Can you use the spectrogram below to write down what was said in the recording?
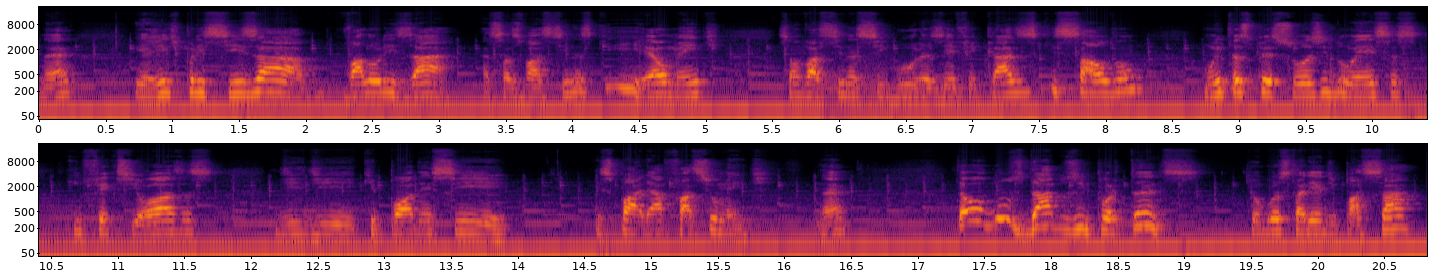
né? E a gente precisa valorizar essas vacinas que realmente são vacinas seguras e eficazes que salvam muitas pessoas de doenças infecciosas de, de que podem se espalhar facilmente, né? Então, alguns dados importantes que eu gostaria de passar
